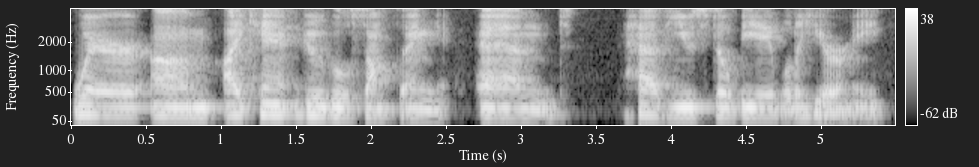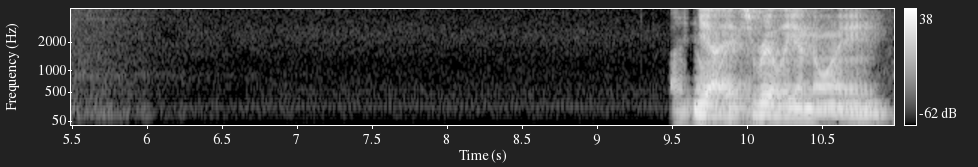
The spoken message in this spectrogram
where um, I can't Google something and have you still be able to hear me. Yeah, it's really annoying.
